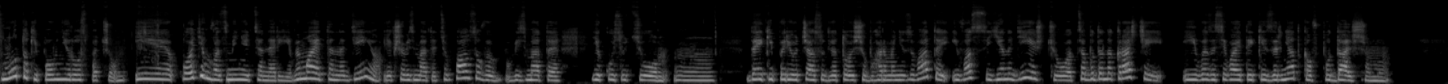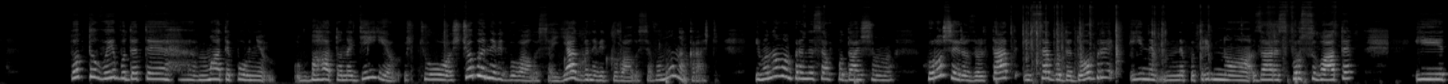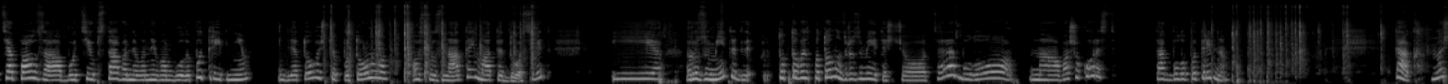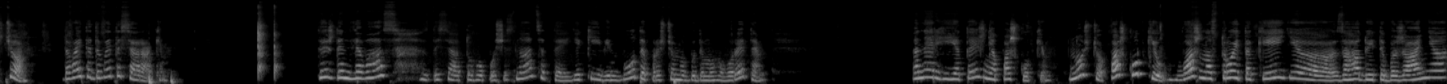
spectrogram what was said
Смуток і повні розпачу. І потім у вас змінюється енергія. Ви маєте надію, якщо візьмете цю паузу, ви візьмете якусь оцю м, деякий період часу для того, щоб гармонізувати, і у вас є надія, що це буде на краще, і ви засіваєте якісь зернятка в подальшому. Тобто ви будете е, мати повні багато надії, що що би не відбувалося, як би не відбувалося, воно на краще. І воно вам принесе в подальшому хороший результат, і все буде добре, і не, не потрібно зараз форсувати. І ця пауза або ці обставини вони вам були потрібні для того, щоб потім осознати і мати досвід. І розуміти, тобто ви потім зрозумієте, що це було на вашу користь. Так було потрібно. Так, ну що, давайте дивитися, раки. Тиждень для вас з 10 по 16, який він буде, про що ми будемо говорити. Енергія тижня паш кубків. Ну що, паш кубків, ваш настрой такий, е, загадуєте бажання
